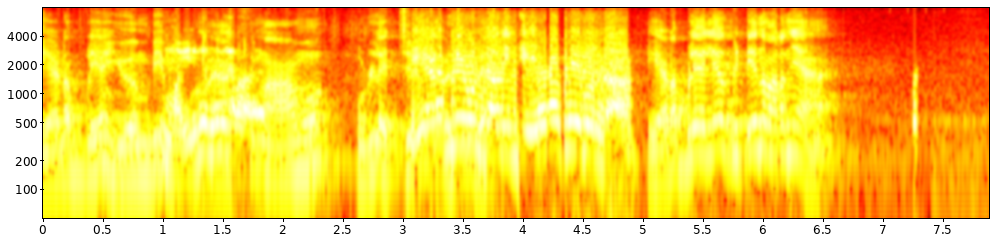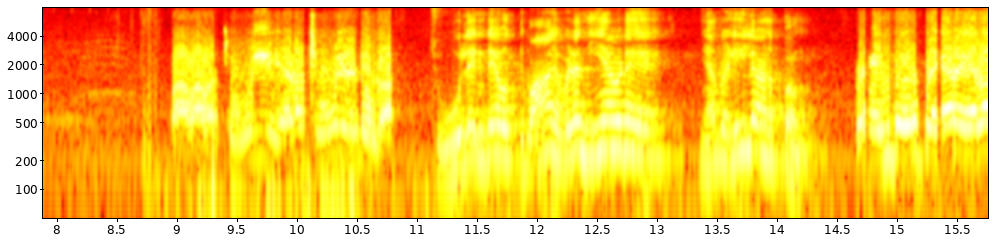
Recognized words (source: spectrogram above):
A W U M B മയിൽ തന്നെ maximum ammo full H A W ഉണ്ടാ? നിന്റെ എ ഡബ്ല്യു ഉണ്ടാ? എ അല്ലേ കിട്ടിയെന്ന് പറഞ്ഞാ? വാ വാ വാ ചൂൽ എടാ ചൂൽ എടുത്തോണ്ടാ ചൂലെന്റെ വാ എവിടെ? നീ എവിടെ? ഞാൻ വെളിയിലാണ് ഇപ്പം. എന്റെ ഒരു പ്ലെയർ ഏറെ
